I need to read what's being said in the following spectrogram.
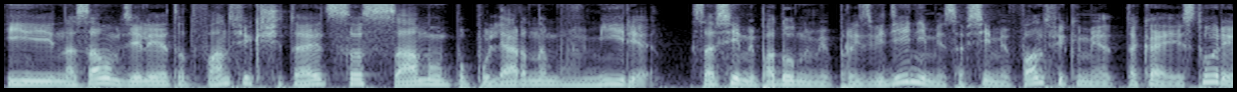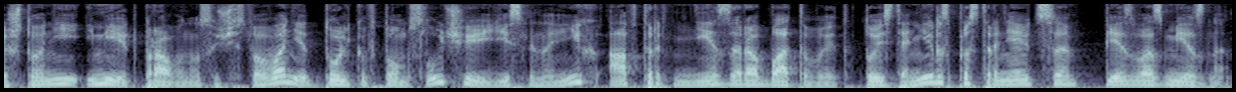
и на самом деле этот фанфик считается самым популярным в мире. Со всеми подобными произведениями, со всеми фанфиками такая история, что они имеют право на существование только в том случае, если на них автор не зарабатывает, то есть они распространяются безвозмездно.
